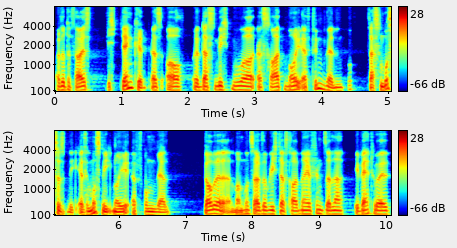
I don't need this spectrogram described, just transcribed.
Also das heißt, ich denke, dass auch, dass nicht nur das Rad neu erfinden werden muss. Das muss es nicht. Es muss nicht neu erfunden werden. Ich glaube, man muss also nicht das Rad neu erfinden, sondern eventuell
